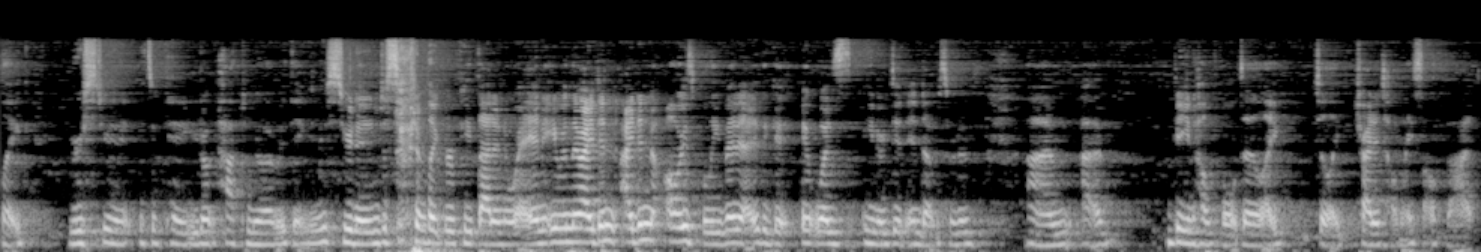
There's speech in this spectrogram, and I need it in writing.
like, you're a student, it's okay, you don't have to know everything, you're a student, and just sort of like repeat that in a way. And even though I didn't, I didn't always believe it, I think it, it was, you know, did end up sort of um, uh, being helpful to like, to like try to tell myself that.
